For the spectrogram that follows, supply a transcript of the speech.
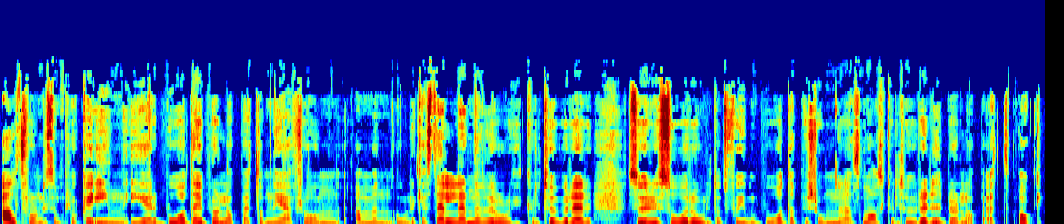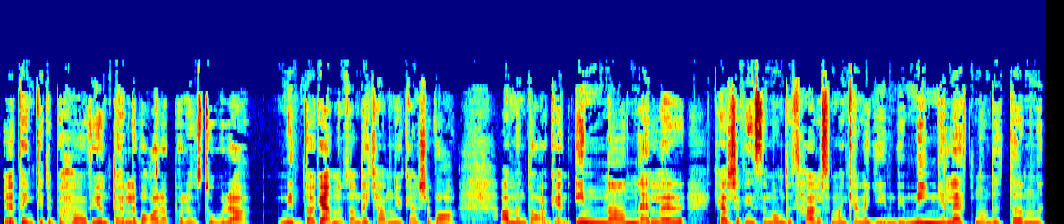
allt från liksom plocka in er båda i bröllopet om ni är från ja, men, olika ställen eller olika kulturer så är det så roligt att få in båda personernas matkulturer i bröllopet. Och jag tänker det behöver ju inte heller vara på den stora middagen utan det kan ju kanske vara ja, men dagen innan eller kanske finns det någon detalj som man kan lägga in vid minglet, någon liten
